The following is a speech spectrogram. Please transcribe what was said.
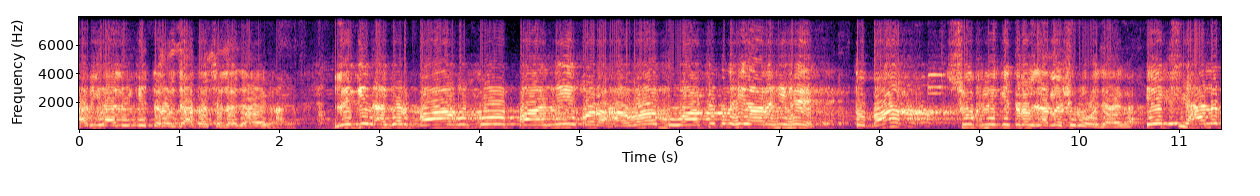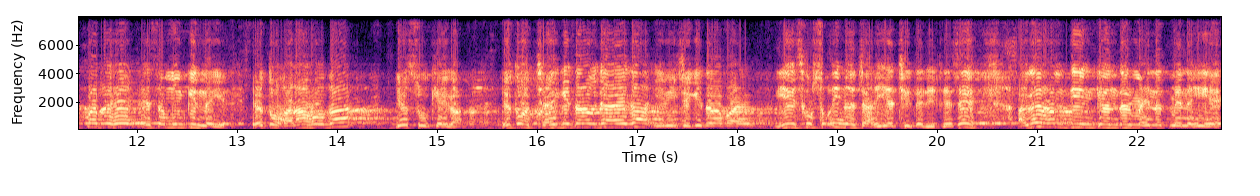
ہریالی کی طرف جاتا چلا جائے گا۔ لیکن اگر باغ کو پانی اور ہوا موافق نہیں آ رہی ہے تو باغ سوکھنے کی طرف جانا شروع ہو جائے گا۔ ایک سی حالت پر رہے ایسا ممکن نہیں ہے۔ یا تو ہرا ہوگا یہ سوکھے گا۔ یہ تو اچھائی کی طرف جائے گا، یہ نیچے کی طرف آئے گا۔ یہ اس کو سمجھنا چاہیے اچھی طریقے سے۔ اگر ہم دین کے اندر محنت میں نہیں ہے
